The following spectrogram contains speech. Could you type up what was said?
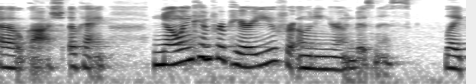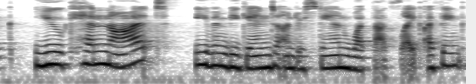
Oh gosh. Okay. No one can prepare you for owning your own business. Like you cannot even begin to understand what that's like. I think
